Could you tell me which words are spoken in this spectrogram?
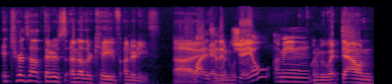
it turns out there's another cave underneath. Uh, Why is and it a when we- jail? I mean, when we went down,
